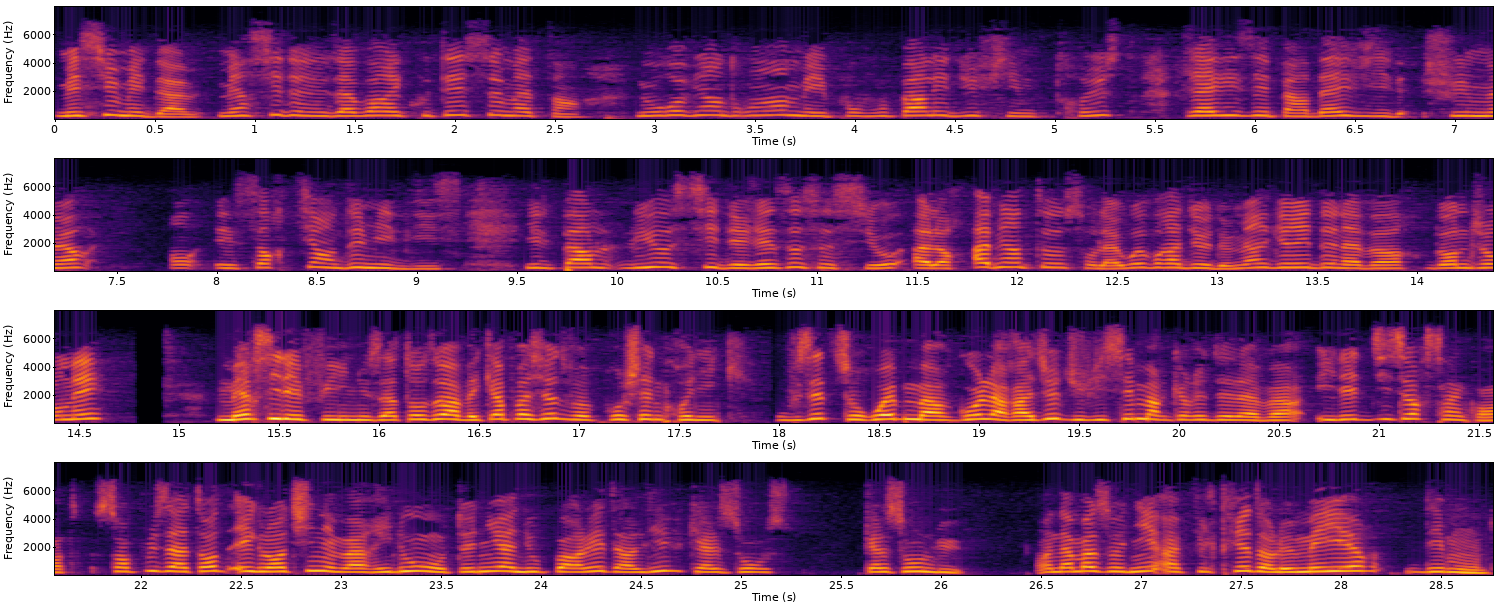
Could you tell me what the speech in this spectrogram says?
messieurs, mesdames, merci de nous avoir écoutés ce matin. Nous reviendrons, mais pour vous parler du film Trust, réalisé par David Schwimmer en- est sorti en 2010. Il parle lui aussi des réseaux sociaux, alors à bientôt sur la web radio de Marguerite de Navarre. Bonne journée Merci les filles, nous attendons avec impatience votre prochaine chronique. Vous êtes sur Web Margot, la radio du lycée Marguerite de Navarre. Il est 10h50. Sans plus attendre, Églantine et Marilou ont tenu à nous parler d'un livre qu'elles ont, qu'elles ont lu. En Amazonie, infiltré dans le meilleur des mondes.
